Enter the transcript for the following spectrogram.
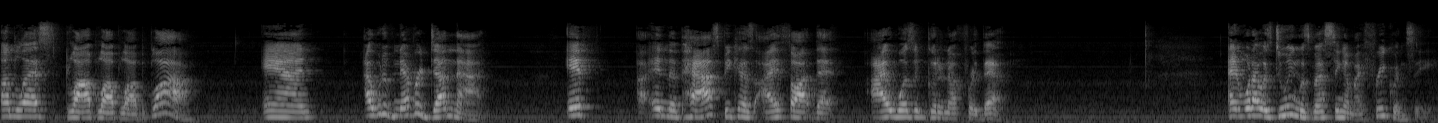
unless blah, blah, blah, blah, blah. And I would have never done that if in the past because I thought that I wasn't good enough for them. And what I was doing was messing up my frequency.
